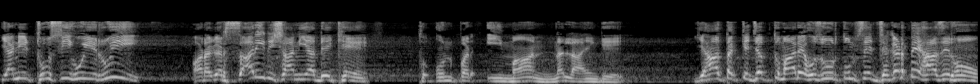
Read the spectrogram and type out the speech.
یعنی ٹھوسی ہوئی روئی اور اگر ساری نشانیاں دیکھیں تو ان پر ایمان نہ لائیں گے۔ یہاں تک کہ جب تمہارے حضور تم سے جھگڑتے حاضر ہوں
